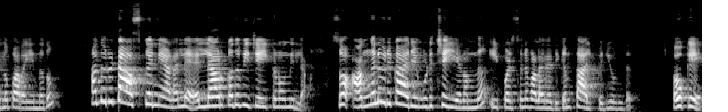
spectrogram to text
എന്ന് പറയുന്നതും അതൊരു ടാസ്ക് തന്നെയാണ് അല്ലേ? എല്ലാവർക്കും അത് വിജയിക്കണമെന്നില്ല. സോ അങ്ങനെ ഒരു കാര്യം കൂടി ചെയ്യണം എന്ന് ഈ പേഴ്സന് വളരെയധികം താല്പര്യമുണ്ട്. ഓക്കെ.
